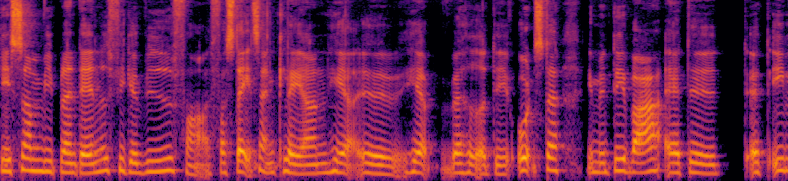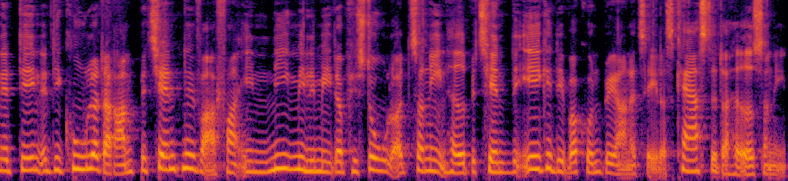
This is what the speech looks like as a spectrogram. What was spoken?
Det, som vi blandt andet fik at vide fra, fra statsanklageren her, øh, her, hvad hedder det, onsdag, jamen det var, at øh, at en af, de, en af de kugler, der ramte betjentene, var fra en 9 mm pistol, og sådan en havde betjentene ikke. Det var kun Brianna Taylors kæreste, der havde sådan en.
